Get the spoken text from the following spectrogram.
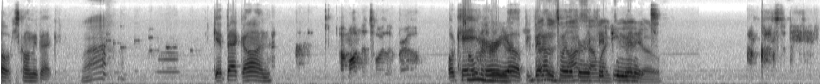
Oh, he's calling me back. Ah, Get back on. I'm on the toilet, bro. Okay, Tell hurry hurry up. You've been that on the toilet for like sound like 15 minutes. I'm constipated.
